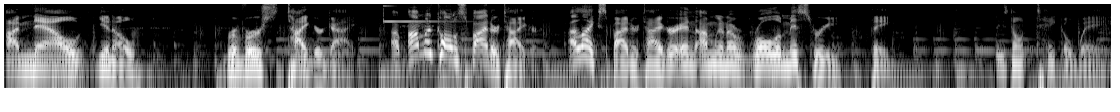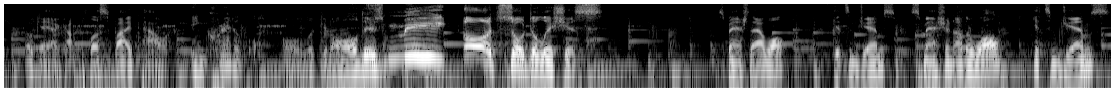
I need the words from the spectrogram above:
I'm now, you know, reverse tiger guy. I'm going to call him Spider Tiger. I like Spider Tiger, and I'm going to roll a mystery thing. Please don't take away. Okay, I got plus five power. Incredible. Oh, look at all this meat. Oh, it's so delicious. Smash that wall. Get some gems. Smash another wall get some gems,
